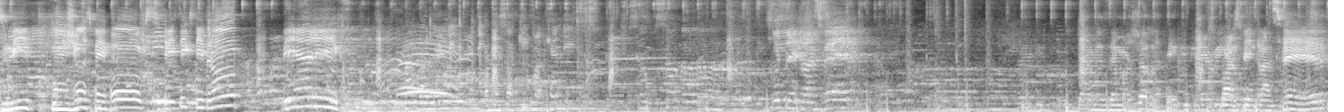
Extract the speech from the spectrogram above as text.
Smith în jos pe box, 360 drop, bine Alex! Suple transfer, doar spre transfer.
